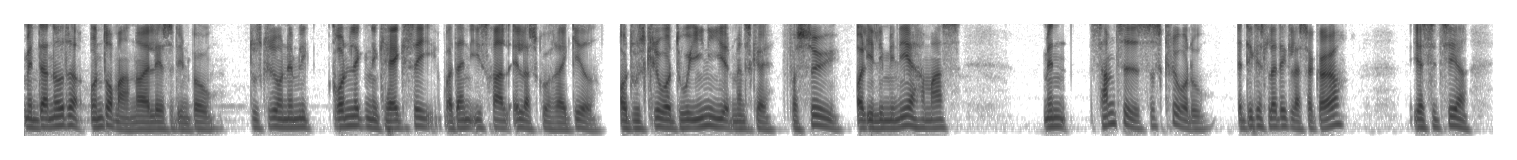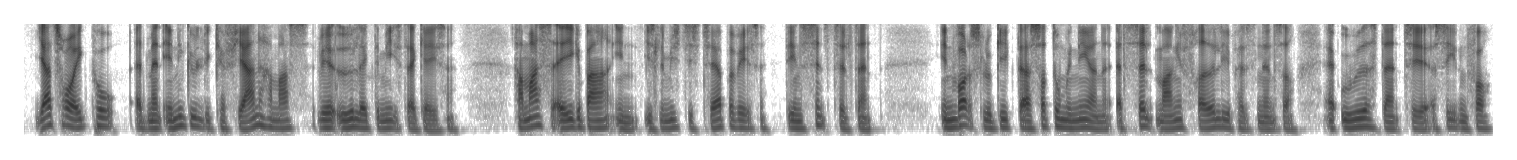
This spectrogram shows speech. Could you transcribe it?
Men der er noget, der undrer mig, når jeg læser din bog. Du skriver nemlig, grundlæggende kan jeg ikke se, hvordan Israel ellers skulle have reageret. Og du skriver, du er enig i, at man skal forsøge at eliminere Hamas. Men samtidig så skriver du, at det kan slet ikke lade sig gøre. Jeg citerer, jeg tror ikke på, at man endegyldigt kan fjerne Hamas ved at ødelægge det meste af Gaza. Hamas er ikke bare en islamistisk terrorbevægelse, det er en sindstilstand. En voldslogik, der er så dominerende, at selv mange fredelige palæstinenser er ude af stand til at se den for,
